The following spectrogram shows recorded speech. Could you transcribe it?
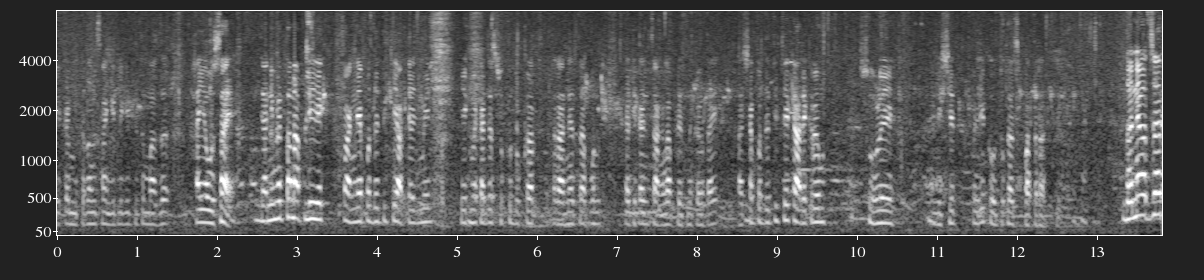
एका मित्रानं सांगितलं की तिथं माझं हा व्यवसाय आहे. त्या निमित्तानं आपली एक चांगल्या पद्धतीची अटॅचमेंट एकमेकाच्या सुखदुःखात राहण्याचा आपण त्या ठिकाणी चांगला प्रयत्न करत आहे. अशा पद्धतीचे कार्यक्रम सोहळे निश्चित म्हणजे कौतुकास पात्र असतील धन्यवाद सर.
